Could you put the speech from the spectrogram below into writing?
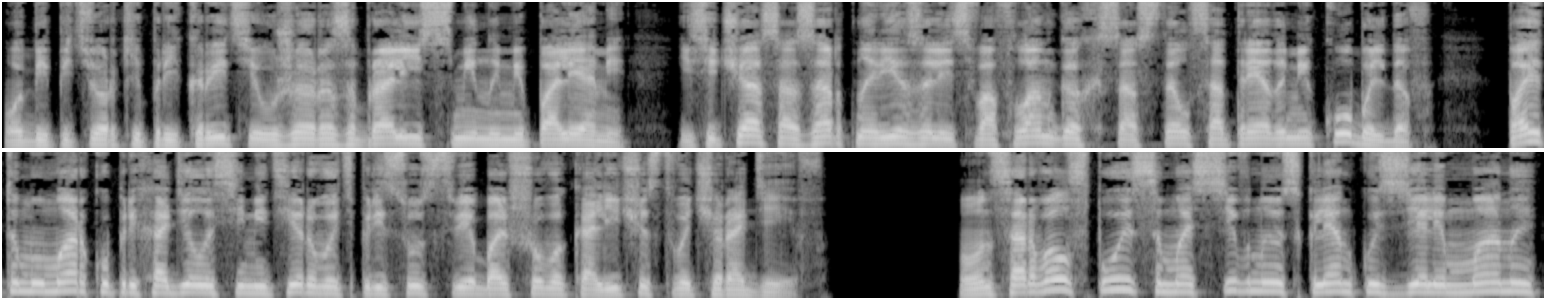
Обе пятерки прикрытия уже разобрались с минными полями и сейчас азартно резались во флангах со стелс-отрядами кобальдов, поэтому Марку приходилось имитировать присутствие большого количества чародеев. Он сорвал с пояса массивную склянку с зелем маны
